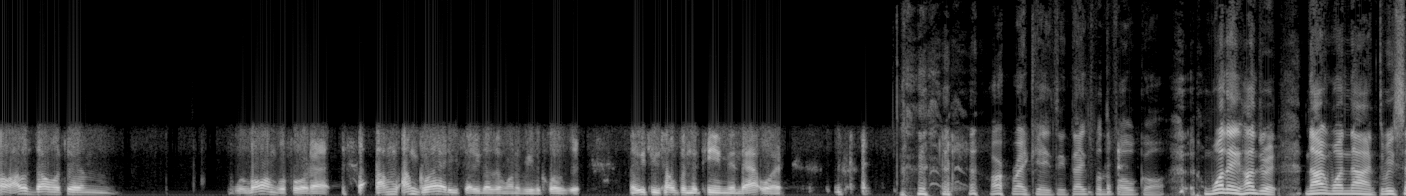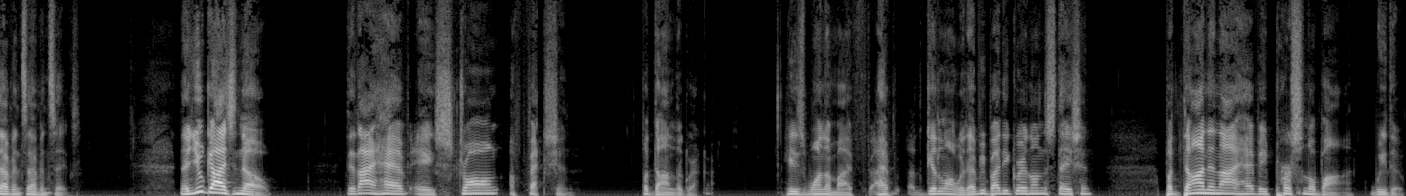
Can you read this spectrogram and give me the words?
Oh, I was done with him long before that. I'm I'm glad he said he doesn't want to be the closer. At least he's helping the team in that way. All right, Casey. Thanks for the phone call. 1 800 919 3776. Now, you guys know that I have a strong affection for Don La Greca. He's one of my, I have, I get along with everybody great on the station, but Don and I have a personal bond. We do.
